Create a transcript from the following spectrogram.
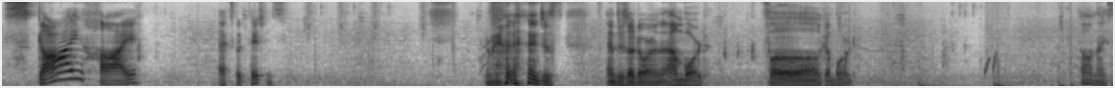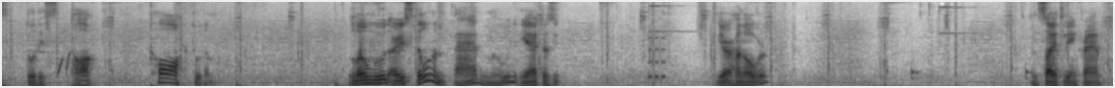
Sky high expectations. Just enters our door and I'm bored. Fuck, I'm bored. Oh, nice. Do this. Talk. Talk to them. Low mood. Are you still in a bad mood? Yeah, because you're hungover. Unsightly and cramped.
